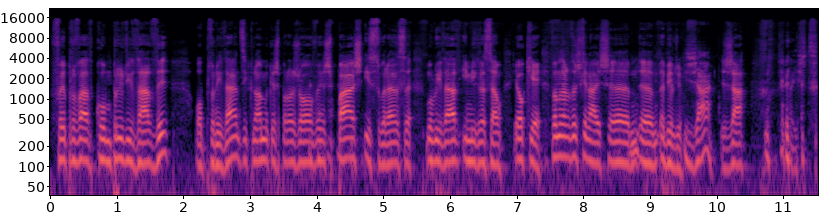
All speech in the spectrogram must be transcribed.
foi aprovado como prioridade oportunidades económicas para os jovens, paz e segurança, mobilidade e migração. É o que é. Vamos às duas finais, uh, Abílio. Já? Já. Isto,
